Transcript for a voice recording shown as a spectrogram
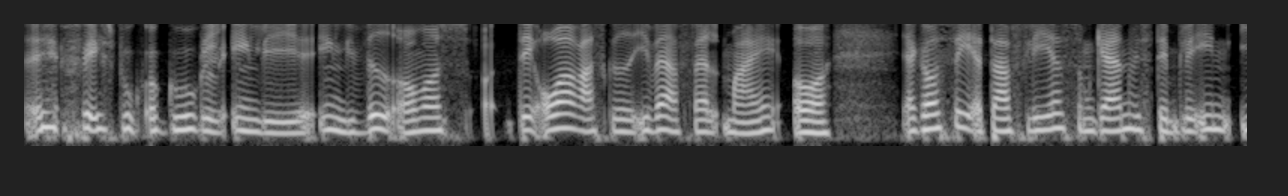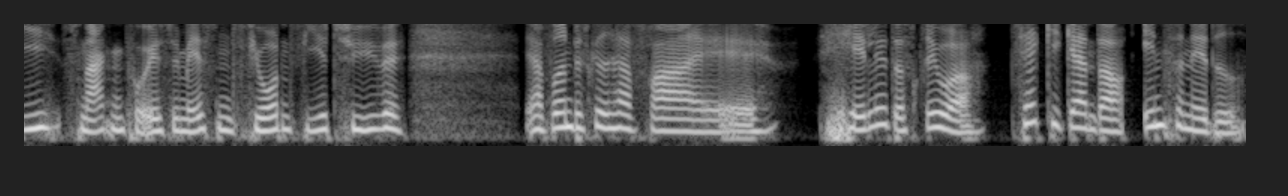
øh, Facebook og Google egentlig, egentlig ved om os. Det overraskede i hvert fald mig, og jeg kan også se, at der er flere, som gerne vil stemple ind i snakken på sms'en 1424. Jeg har fået en besked her fra øh, Helle, der skriver, Tech-giganter, internettet,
